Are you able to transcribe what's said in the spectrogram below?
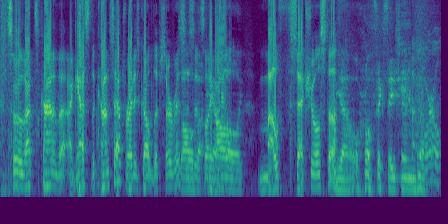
So that's kind of the, I guess, the concept, right? It's called lip service. It's all It's, it's like yeah, all, all like- mouth sexual stuff. Yeah, oral fixation, Oral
